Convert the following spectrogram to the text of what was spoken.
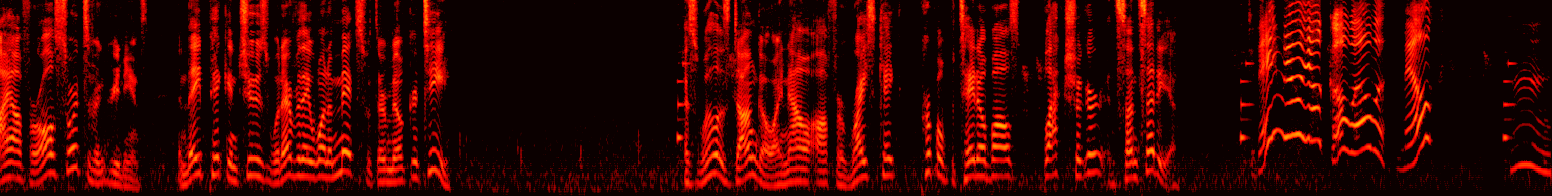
I offer all sorts of ingredients, and they pick and choose whatever they want to mix with their milk or tea. As well as Dango, I now offer rice cake, purple potato balls, black sugar, and sunsettia. Do they really milk? Hmm,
